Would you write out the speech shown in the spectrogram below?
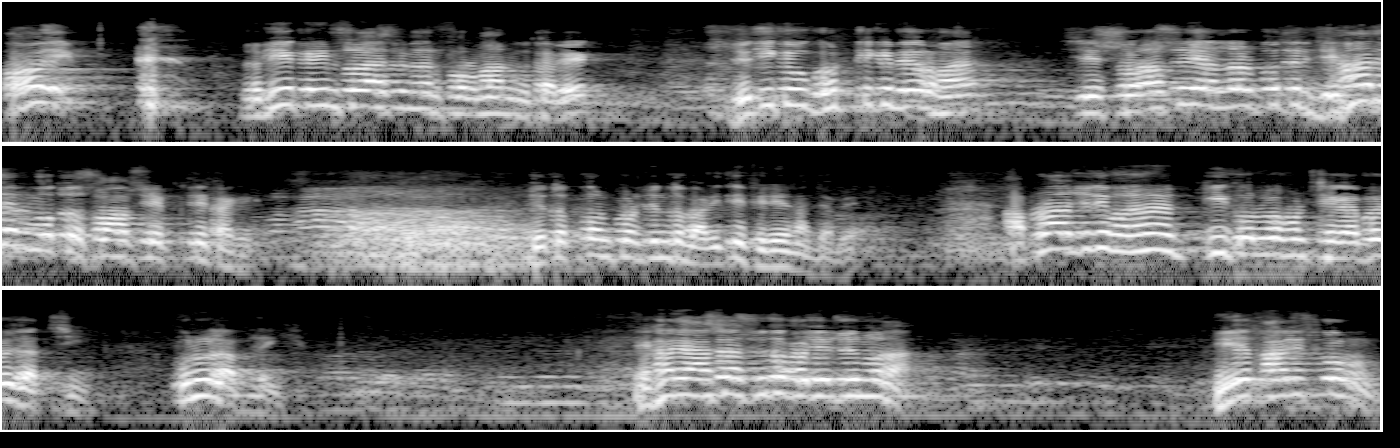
তাহলে নবী করিম সাল্লাল্লাহু ফরমান মোতাবেক, যদি কেউ ঘর থেকে বের হয়, সে সরাসরি আল্লাহর পথের জিহাদের মতো সওয়াব সে থাকে। যতক্ষণ পর্যন্ত বাড়িতে ফিরে না যাবে। আপনারা যদি মনে হয়, কি করব এখন? ঠেকা পড়ে যাচ্ছি। কোনো লাভ নেই। এখানে আসা শুধু হজের জন্য না। নিয়ে খারিজ করুন।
